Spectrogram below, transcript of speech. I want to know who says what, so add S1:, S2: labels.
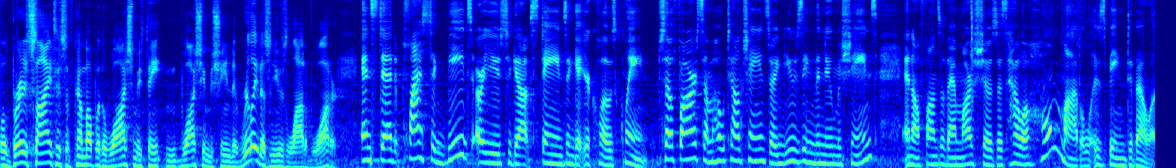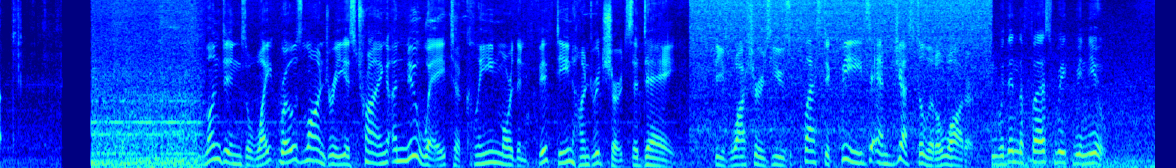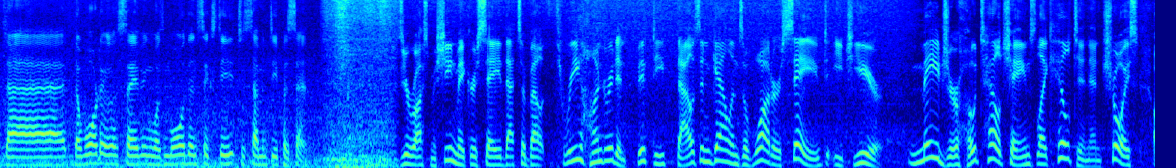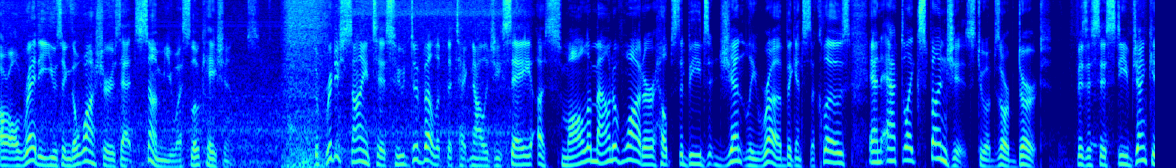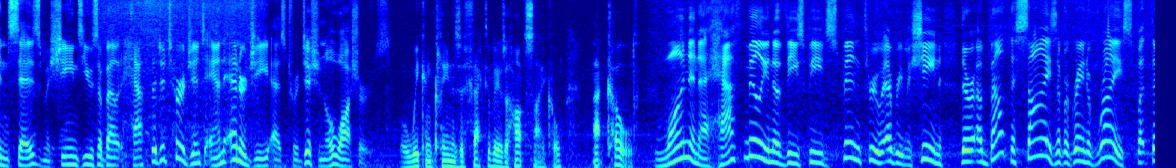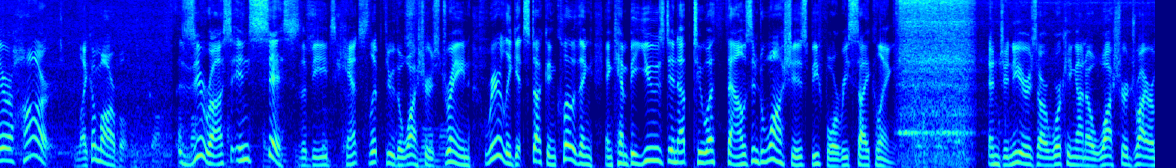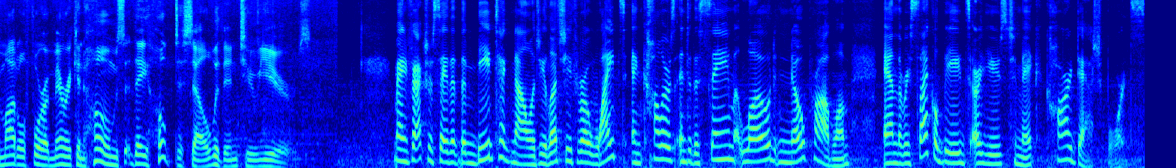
S1: Well, British scientists have come up with a washing machine, washing machine that really doesn't use a lot of water.
S2: Instead, plastic beads are used to get out stains and get your clothes clean. So far, some hotel chains are using the new machines, and Alfonso Van Marsh shows us how a home model is being developed.
S3: London's White Rose Laundry is trying a new way to clean more than 1,500 shirts a day. These washers use plastic beads and just a little water.
S4: Within the first week, we knew that the water saving was more than 60 to 70 percent.
S3: Xeros machine makers say that's about 350,000 gallons of water saved each year. Major hotel chains like Hilton and Choice are already using the washers at some U.S. locations. The British scientists who developed the technology say a small amount of water helps the beads gently rub against the clothes and act like sponges to absorb dirt. Physicist Steve Jenkins says machines use about half the detergent and energy as traditional washers.
S5: We can clean as effectively as a hot cycle at cold.
S3: One and a half million of these beads spin through every machine. They're about the size of a grain of rice, but they're hard, like a marble. Xeros insists the beads can't slip through the washer's drain, rarely get stuck in clothing, and can be used in up to a thousand washes before recycling. Engineers are working on a washer dryer model for American homes they hope to sell within two years.
S2: Manufacturers say that the bead technology lets you throw whites and colors into the same load, no problem. And the recycled beads are used to make car dashboards.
